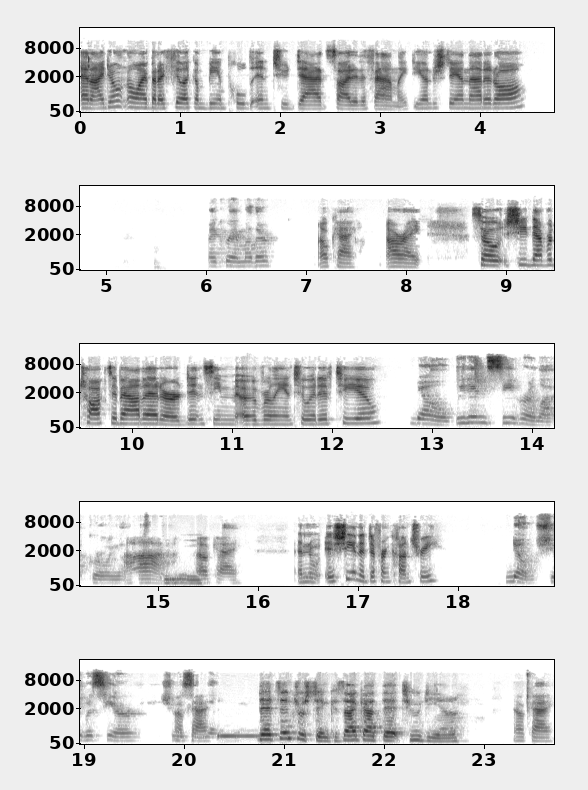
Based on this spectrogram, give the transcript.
And I don't know why, but I feel like I'm being pulled into dad's side of the family. Do you understand that at all? My grandmother. Okay. All right. So she never talked about it or didn't seem overly intuitive to you? No, we didn't see her a lot growing up. Ah, Mhm. okay. And is she in a different country? No, she was here. She was. Okay. the- That's interesting because I got that too, Deanna. Okay.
